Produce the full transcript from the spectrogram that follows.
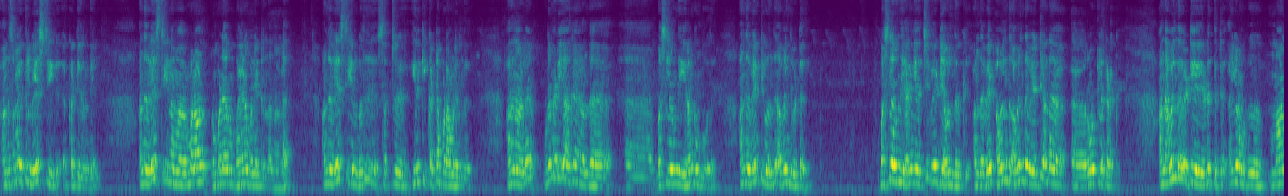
அந்த சமயத்தில் வேஷ்டி கட்டியிருந்தேன். அந்த வேஷ்டி நம்ம ரொம்ப நாள் ரொம்ப நேரம் பயணம் பண்ணிட்டு இருந்தனால அந்த வேஷ்டி என்பது சற்று இறுக்கி கட்டப்படாமல் இருந்தது. அதனால் உடனடியாக அந்த அஹ், இறங்கும்போது அந்த வேட்டி வந்து அவிழ்ந்து விட்டது. பஸ்ஸில் இருந்து இறங்கியாச்சு வேட்டி அவிழ்ந்துருக்கு. அந்த வே அவிழ்ந்து அவிழ்ந்த வேட்டி அந்த ரோட்டில் கிடக்கு. அந்த அவிழ்ந்த வேட்டியை எடுத்துட்டு ஐயோ நமக்கு மான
